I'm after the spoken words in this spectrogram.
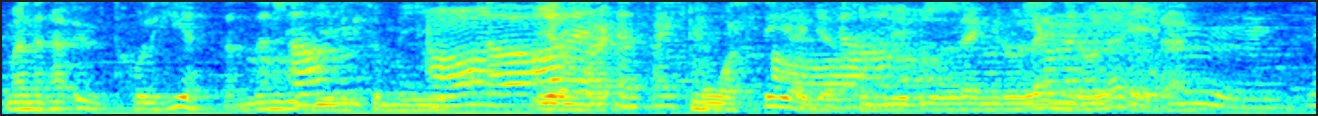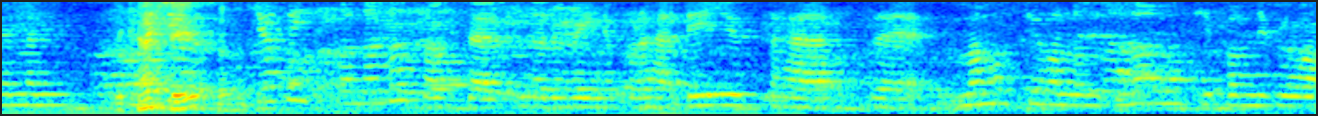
Men den här uthålligheten, den ligger Ja. liksom i, Ja, i de här små stegen Ja. som blir längre och längre och längre. Mm. Nej, men, Det kanske är så. Jag tänkte på en annan sak där när du var inne på det här. Det är just det här att eh, man måste ju ha någon, någon typ av nivå av,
